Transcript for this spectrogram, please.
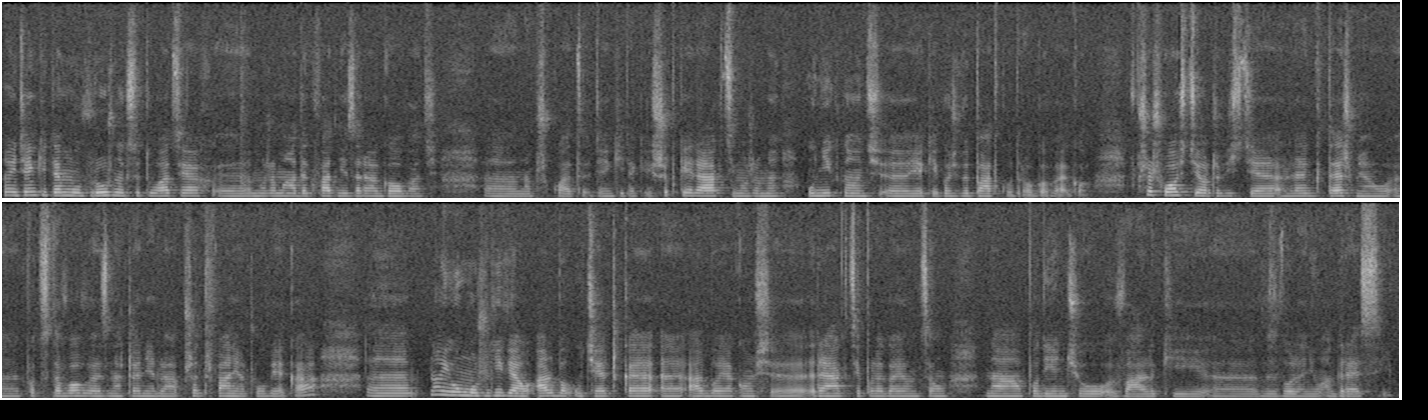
no i dzięki temu w różnych sytuacjach możemy adekwatnie zareagować. Na przykład dzięki takiej szybkiej reakcji możemy uniknąć jakiegoś wypadku drogowego przeszłości oczywiście lęk też miał e, podstawowe znaczenie dla przetrwania człowieka, e, no i umożliwiał albo ucieczkę, e, albo jakąś reakcję polegającą na podjęciu walki, wyzwoleniu agresji.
